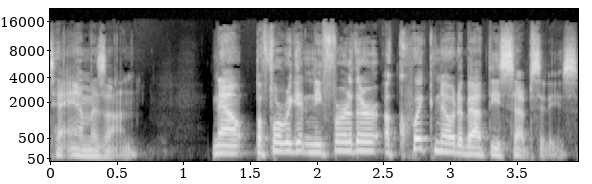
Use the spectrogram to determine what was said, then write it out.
to Amazon. Now, before we get any further, a quick note about these subsidies.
